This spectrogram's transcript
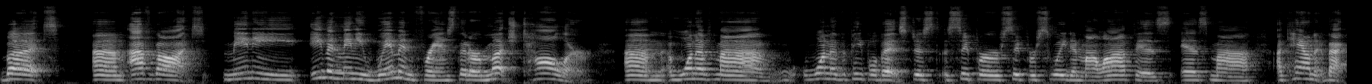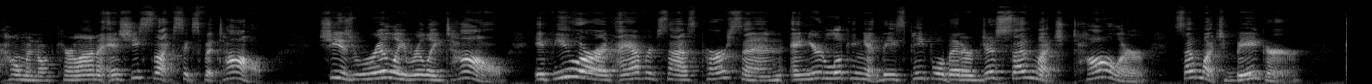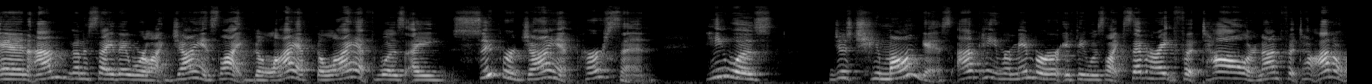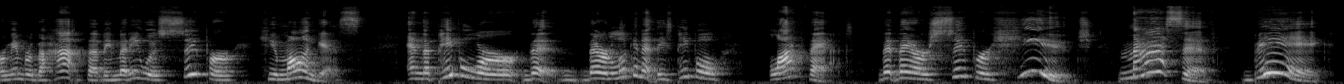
but um, I've got many, even many women friends that are much taller. Um, one of my one of the people that's just super super sweet in my life is is my accountant back home in North Carolina, and she's like six foot tall. She is really really tall. If you are an average size person and you're looking at these people that are just so much taller, so much bigger, and I'm going to say they were like giants, like Goliath. Goliath was a super giant person. He was just humongous. I can't remember if he was like seven or eight foot tall or nine foot tall. I don't remember the height of him, but he was super humongous. And the people were that they're looking at these people like that, that they are super huge, massive, big.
